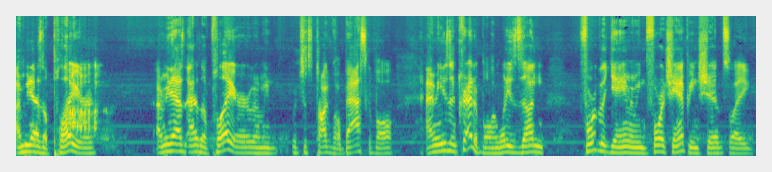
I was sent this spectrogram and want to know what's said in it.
I mean, as a player, I mean, as as a player, I mean, we're just talking about basketball. I mean, he's incredible, and what he's done for the game. I mean, four championships. Like,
